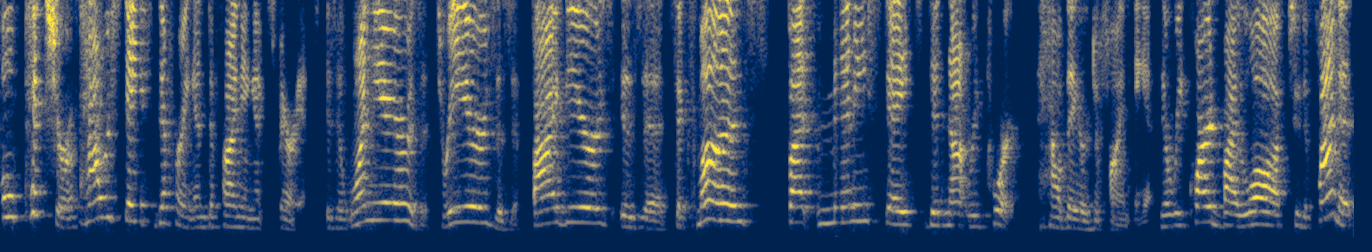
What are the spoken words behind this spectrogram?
full picture of how are states differing in defining experience. Is it one year? Is it three years? Is it five years? Is it six months? But many states did not report how they are defining it. They're required by law to define it,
